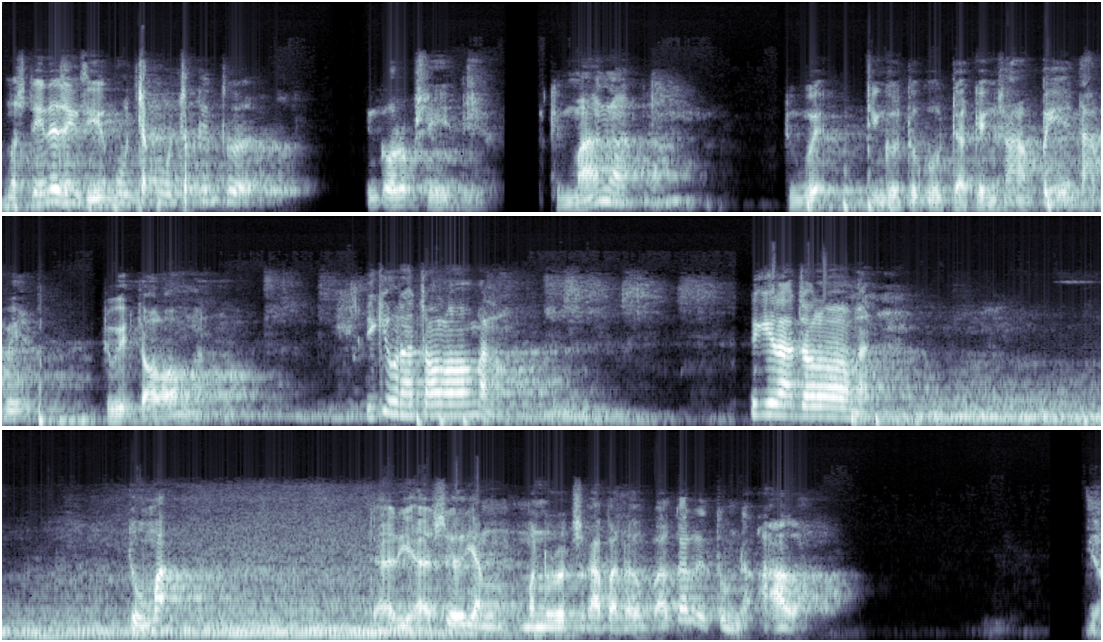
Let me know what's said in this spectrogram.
mestine sing diucek-ucek itu korupsi. Gimana? Duit dinggo tuku daging sapi tapi duit colongan. Iki ora colongan. Iki ora colongan. Cuma dari hasil yang menurut sekabat Abu Bakar itu tidak halal. Ya.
